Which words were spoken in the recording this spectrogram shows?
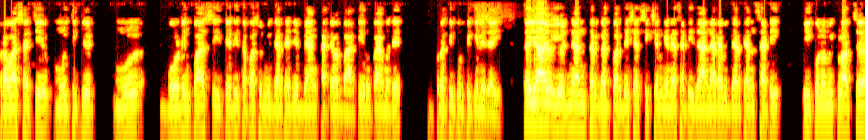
प्रवासाचे मूळ तिकीट मूळ बोर्डिंग पास इत्यादी तपासून विद्यार्थ्याचे बँक खात्यावर भारतीय रुपयामध्ये प्रतिपूर्ती केली जाईल. तर या योजनेअंतर्गत परदेशात शिक्षण घेण्यासाठी जाणाऱ्या विद्यार्थ्यांसाठी इकॉनॉमिक क्लासचं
